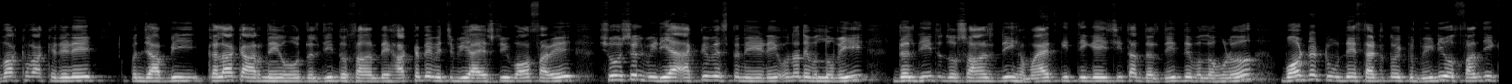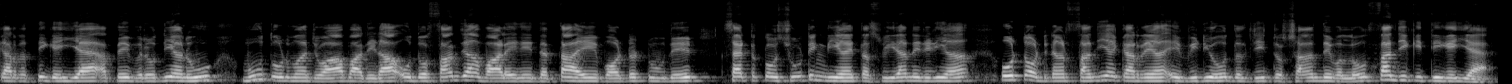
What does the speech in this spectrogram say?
ਵੱਖ-ਵੱਖ ਜਿਹੜੇ ਪੰਜਾਬੀ ਕਲਾਕਾਰ ਨੇ ਉਹ ਦਲਜੀਤ ਦੋਸਾਂਝ ਦੇ ਹੱਕ ਦੇ ਵਿੱਚ ਵੀ ਆਏ ਸੀ। ਬਹੁਤ ਸਾਰੇ ਸੋਸ਼ਲ ਮੀਡੀਆ ਐਕਟਿਵਿਸਟ ਨੇ ਜਿਹੜੇ ਉਹਨਾਂ ਦੇ ਵੱਲੋਂ ਵੀ ਦਲਜੀਤ ਦੋਸਾਂਝ ਦੀ ਹਮਾਇਤ ਕੀਤੀ ਗਈ ਸੀ। ਤਾਂ ਦਲਜੀਤ ਦੇ ਵੱਲੋਂ ਹੁਣ ਬਾਰਡਰ 2 ਦੇ ਸੈੱਟ ਤੋਂ ਇੱਕ ਵੀਡੀਓ ਸਾਂਝੀ ਕਰ ਦਿੱਤੀ ਗਈ ਹੈ ਅਤੇ ਵਿਰੋਧੀਆਂ ਨੂੰ ਮੂੰਹ ਤੋੜਵਾ ਜਵਾਬ ਆ ਜਿਹੜਾ ਉਹ ਦੋਸਾਂਝਾਂ ਵਾਲੇ ਨੇ ਦਿੱਤਾ ਹੈ। ਬਾਰਡਰ 2 ਦੇ ਸੈੱਟ ਤੋਂ ਸ਼ੂਟਿੰਗ ਦੀਆਂ ਇਹ ਤਸਵੀਰਾਂ ਨੇ ਜਿਹੜੀਆਂ ਉਹ ਤੁਹਾਡੇ ਨਾਲ ਸਾਂਝੀਆਂ ਕਰ ਰਿਹਾ। ਇਹ ਵੀਡੀਓ ਦਲਜੀਤ ਦੋਸਾਂਝ ਦੇ ਵੱਲੋਂ ਸਾਂਝੀ ਕੀਤੀ ਗਈ ਹੈ।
